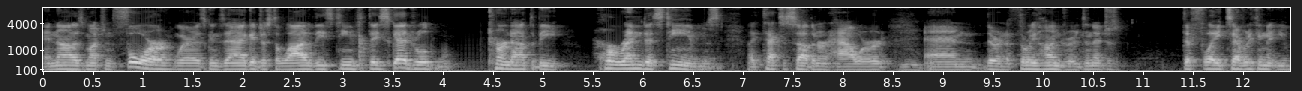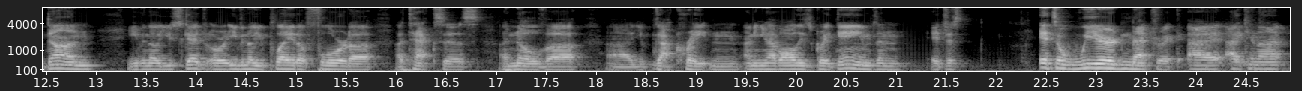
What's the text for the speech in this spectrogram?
and not as much in four. Whereas Gonzaga, just a lot of these teams that they scheduled turned out to be horrendous teams like Texas Southern or Howard, and they're in the 300s, and that just deflates everything that you've done. Even though you schedule, or even though you played a Florida, a Texas, a Nova, uh, you've got Creighton. I mean, you have all these great games, and it just it's a weird metric. I, I cannot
